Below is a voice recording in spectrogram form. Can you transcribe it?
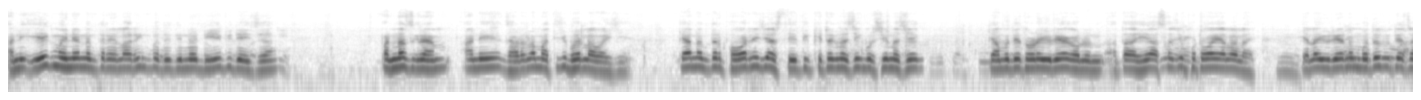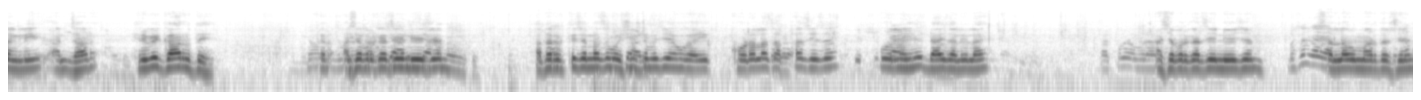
आणि एक महिन्यानंतर याला रिंग पद्धतीनं डी ए पी द्यायचं पन्नास ग्रॅम आणि झाडाला मातीची भर लावायची. त्यानंतर फवारणी जी असते ती कीटकनाशक बुरशीनाशक त्यामध्ये थोडा युरिया घालून आता हे असा जे फुटवा याला आहे याला युरियानं मदत होते चांगली आणि झाड हिरवेगार होते. तर अशा प्रकारचे नियोजन आता रक्तचंदाचं वैशिष्ट्य म्हणजे हे बघा एक खोडालाच आत्ताच ह्याचं पूर्ण हे डाय झालेलं आहे. अशा प्रकारचे नियोजन सल्ला व मार्गदर्शन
